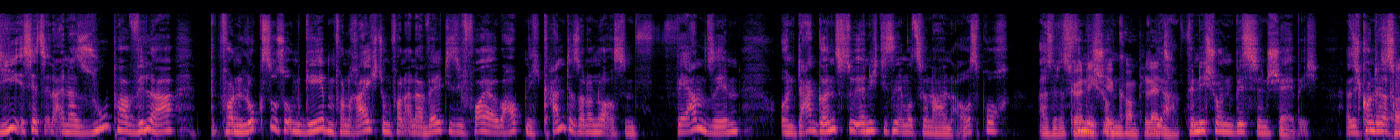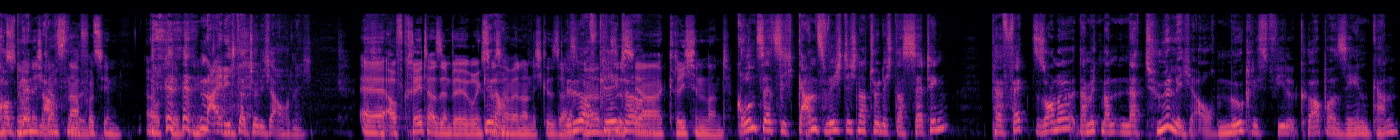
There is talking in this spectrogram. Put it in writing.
die ist jetzt in einer super Villa von Luxus umgeben, von Reichtum, von einer Welt, die sie vorher überhaupt nicht kannte, sondern nur aus dem Fernsehen. Und da gönnst du ihr nicht diesen emotionalen Ausbruch. Also das finde ich schon, ja, finde ich schon ein bisschen schäbig. Also ich konnte das Konntest komplett nur nicht ganz nachvollziehen. Okay. Nein, ich natürlich auch nicht. äh, auf Kreta sind wir übrigens, Genau. das haben wir noch nicht gesagt. Wir sind auf ne? Dieses Kreta. Jahr Griechenland. Grundsätzlich ganz wichtig natürlich das Setting. Perfekt Sonne, damit man natürlich auch möglichst viel Körper sehen kann.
